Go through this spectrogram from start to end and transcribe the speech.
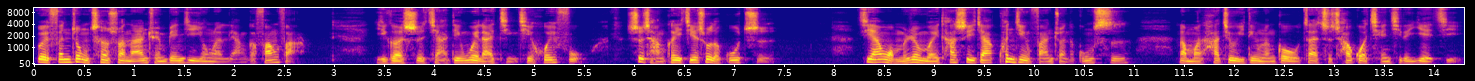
为分众测算的安全边际用了两个方法，一个是假定未来景气恢复，市场可以接受的估值。既然我们认为它是一家困境反转的公司，那么它就一定能够再次超过前期的业绩，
